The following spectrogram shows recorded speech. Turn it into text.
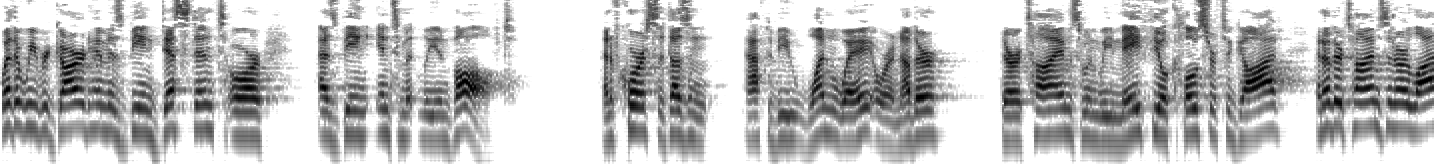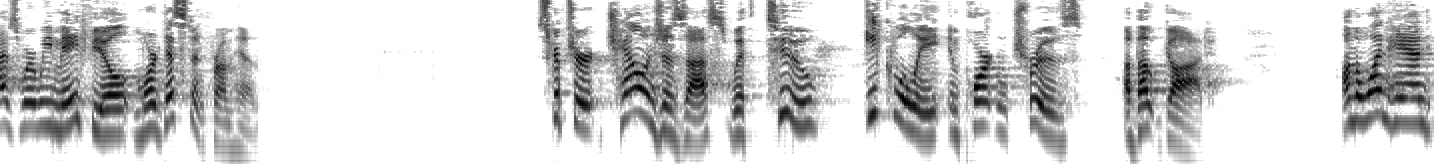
whether we regard Him as being distant or as being intimately involved. And of course, it doesn't have to be one way or another. There are times when we may feel closer to God and other times in our lives where we may feel more distant from Him. Scripture challenges us with two equally important truths about God. On the one hand,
